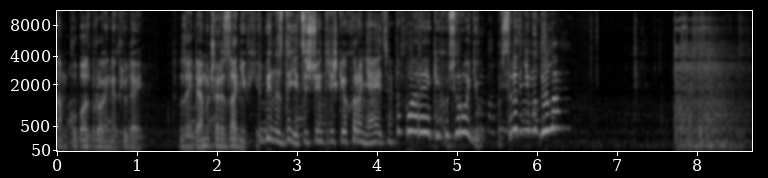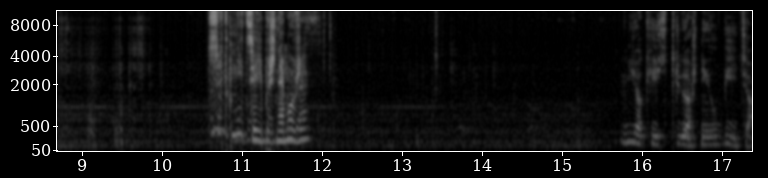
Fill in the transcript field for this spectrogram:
Там купа озброєних людей. Зайдемо через задній вхід. Тобі не здається, що він трішки охороняється. Там пара якихось уродів. Всередині мудила. Заткніться і почнемо вже. Який страшний убійця.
